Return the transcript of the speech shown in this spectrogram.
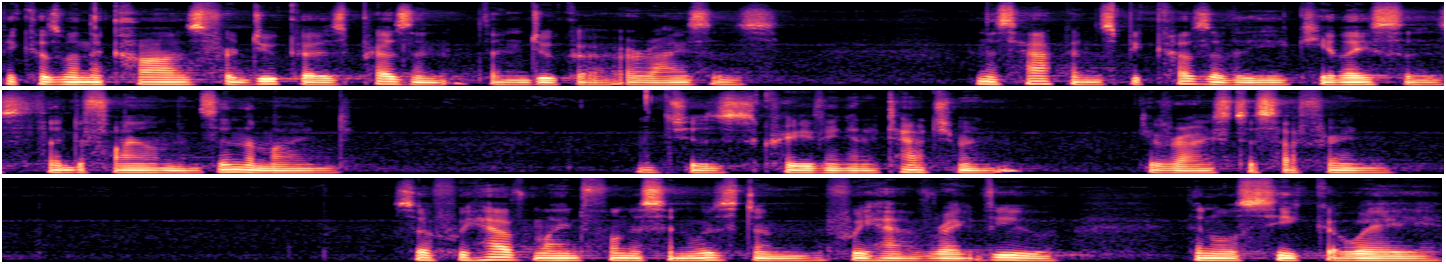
Because when the cause for dukkha is present, then dukkha arises. And this happens because of the kilesas, the defilements in the mind, which is craving and attachment, give rise to suffering. So if we have mindfulness and wisdom, if we have right view, then we'll seek a way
